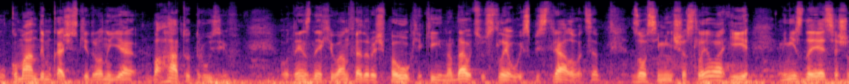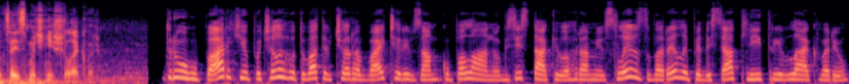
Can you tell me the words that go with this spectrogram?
У команди Мукачівські дрони є багато друзів. Один з них Іван Федорович Паук, який надав цю сливу із Пістрялова. Це зовсім інша слива, і мені здається, що це і смачніший леквар. Другу партію почали готувати вчора ввечері в замку Паланок. Зі 100 кілограмів слив зварили 50 літрів лекварю.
